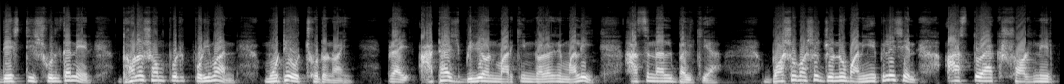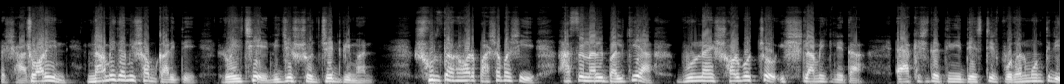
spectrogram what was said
দেশটি সুলতানের ধনসম্পদের পরিমাণ মোটেও ছোট নয়। প্রায় আঠাশ বিলিয়ন মার্কিন ডলারের মালিক হাসান আল বালকিয়া। বসবাসের জন্য বানিয়ে ফেলেছেন আস্ত এক স্বর্ণের পেশা চড়েন নামি দামি সব গাড়িতে রয়েছে নিজস্ব জেট বিমান। সুলতান হওয়ার পাশাপাশি হাসান আল বালকিয়া ব্রুনাইয়ের সর্বোচ্চ ইসলামিক নেতা। একই সাথে তিনি দেশটির প্রধানমন্ত্রী,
